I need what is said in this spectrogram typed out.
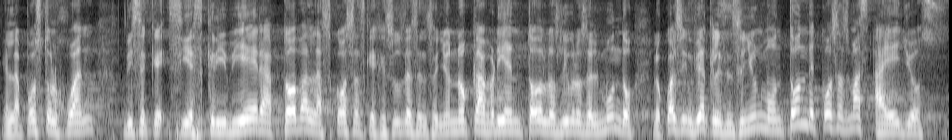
El apóstol Juan dice que si escribiera todas las cosas que Jesús les enseñó, no cabría en todos los libros del mundo, lo cual significa que les enseñó un montón de cosas más a ellos,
